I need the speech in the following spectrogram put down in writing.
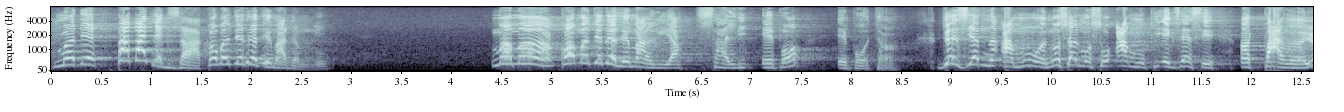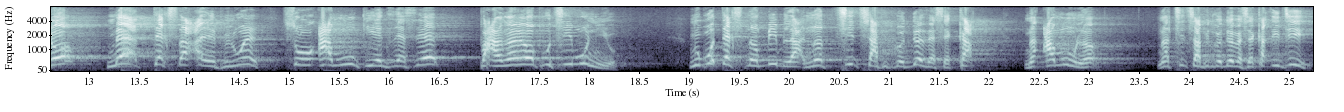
Demande, papa n'est comment tu traité madame? Maman, comment tu traité Maria? Ça est important. Deuxième amour, non seulement son amour qui exerce entre parents, mais texte là aller plus loin, son amour qui exerce parents pour Timoun. Nous avons texte dans la Bible, là, dans titre chapitre 2, verset 4. Dans l'amour, dans le titre chapitre 2, verset 4, il dit,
